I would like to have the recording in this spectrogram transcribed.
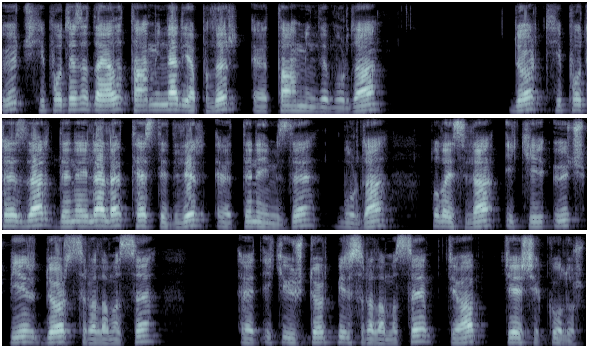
3. Hipoteze dayalı tahminler yapılır. Evet tahmin de burada. 4. Hipotezler deneylerle test edilir. Evet deneyimiz de burada. Dolayısıyla 2, 3, 1, 4 sıralaması. Evet 2, 3, 4, 1 sıralaması cevap C şıkkı olur.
